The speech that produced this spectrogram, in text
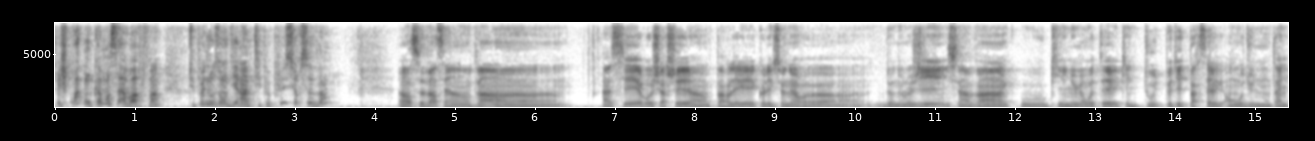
Mais je crois qu'on commence à avoir faim. Tu peux nous en dire un petit peu plus sur ce vin? Alors ce vin, c'est un vin euh, assez recherché hein, par les collectionneurs euh, d'onologie. C'est un vin qui est numéroté, qui est une toute petite parcelle en haut d'une montagne,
